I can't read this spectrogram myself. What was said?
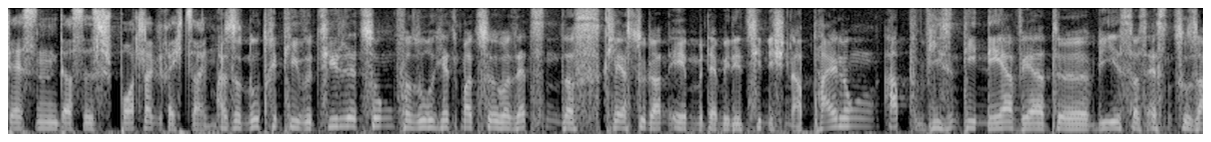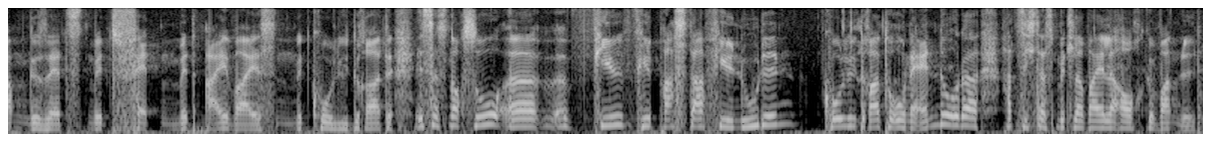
dessen, dass es sportlergerecht sein muss. Also nutritive Zielsetzungen versuche ich jetzt mal zu übersetzen. Das klärst du dann eben mit der medizinischen Abteilung ab. Wie sind die Nährwerte? Wie ist das Essen zusammengesetzt mit Fetten, mit Eiweißen, mit Kohlenhydrate? Ist das noch so äh, viel, viel Pasta, viel Nudeln? Kohlenhydrate ohne Ende oder hat sich das mittlerweile auch gewandelt?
